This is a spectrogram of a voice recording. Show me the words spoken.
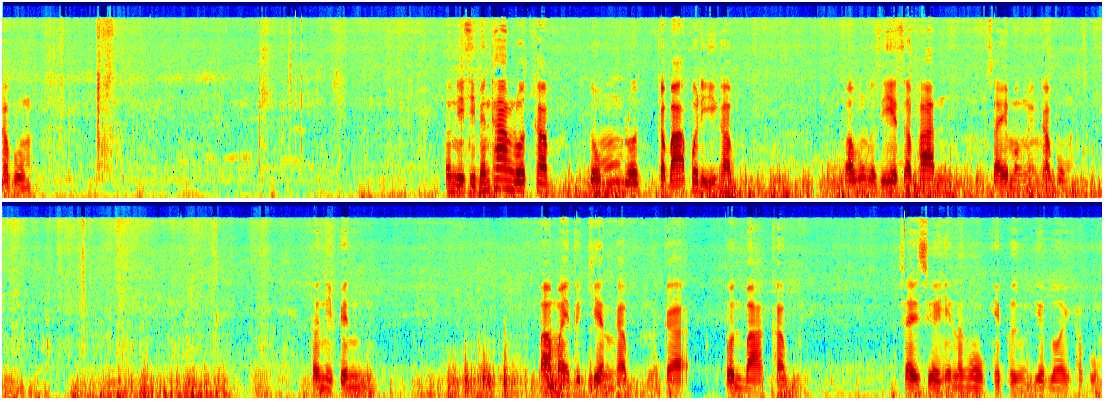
ครับผมตอนนี้สิเป็นทางรถครับดมรถกระบะพอดีครับปลาพุ่มกับสีเฮ็ดสะพานใส่หมองนั้นครับผม ตอนนี้เป็นปลาใหม่ตะเคียนครับ แล้วก็ต้นบากครับ ใส่เสื้อเห็นละงกให้ผึ่งเรียบร้อยครับผม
